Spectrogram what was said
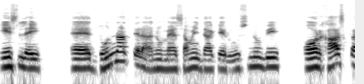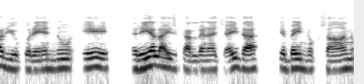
ਇਸ ਲਈ ਦੋਨਾਂ ਧਿਰਾਂ ਨੂੰ ਮੈਂ ਸਮਝਦਾ ਕਿ ਰੂਸ ਨੂੰ ਵੀ ਔਰ ਖਾਸ ਕਰ ਯੂਕਰੇਨ ਨੂੰ ਇਹ ਰੀਅਲਾਈਜ਼ ਕਰ ਲੈਣਾ ਚਾਹੀਦਾ ਕਿ ਬਈ ਨੁਕਸਾਨ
